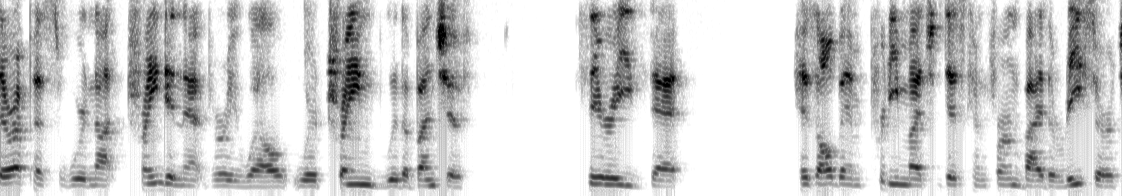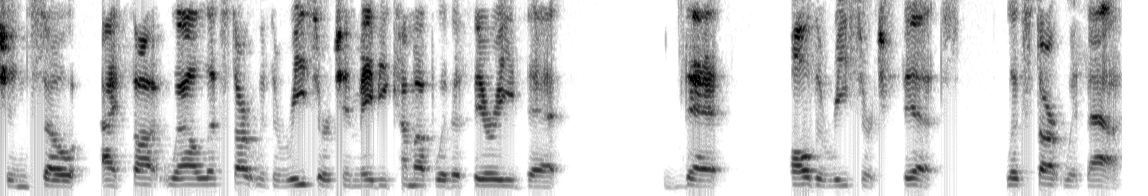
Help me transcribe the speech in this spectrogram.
therapists, we're not trained in that very well. We're trained with a bunch of theory that has all been pretty much disconfirmed by the research. And so I thought, well, let's start with the research and maybe come up with a theory that that all the research fits. Let's start with that.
